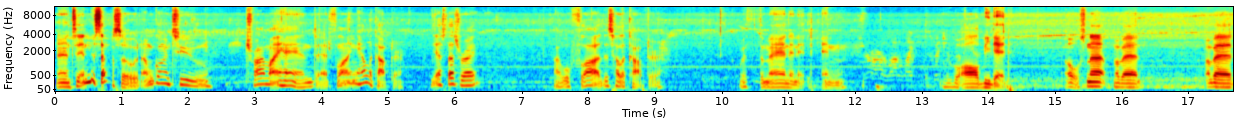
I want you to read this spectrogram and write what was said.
And to end this episode, I'm going to try my hand at flying a helicopter. Yes, that's right. I will fly this helicopter with the man in it, and There are a lot of lights and switches. We will all be dead. Oh snap! My bad. My bad.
